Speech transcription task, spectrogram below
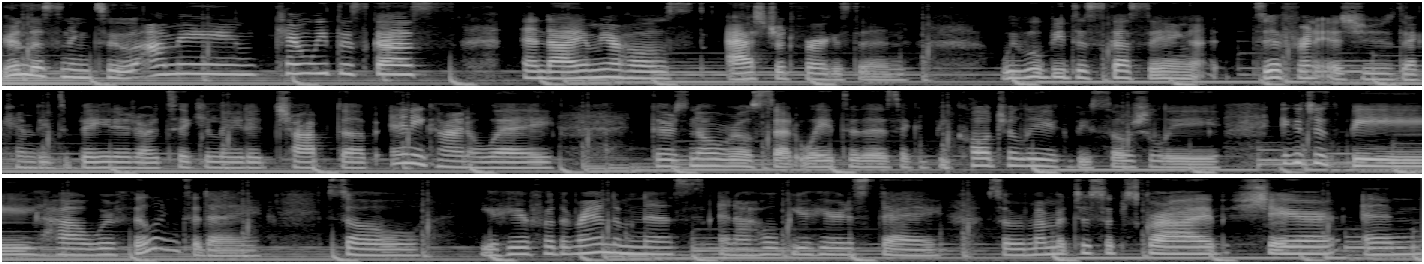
You're listening to, I mean, can we discuss? And I am your host, Astrid Ferguson. We will be discussing different issues that can be debated, articulated, chopped up any kind of way. There's no real set way to this. It could be culturally, it could be socially, it could just be how we're feeling today. So, you're here for the randomness, and I hope you're here to stay. So, remember to subscribe, share, and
